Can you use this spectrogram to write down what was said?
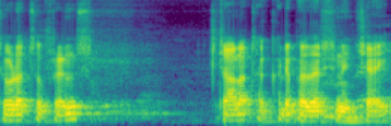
చూడొచ్చు ఫ్రెండ్స్. చాలా చక్కటి ప్రదర్శన ఇచ్చాయి.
